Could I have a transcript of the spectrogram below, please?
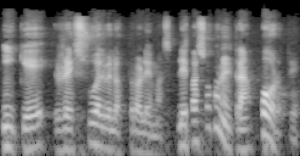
y que resuelve los problemas. Le pasó con el transporte,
